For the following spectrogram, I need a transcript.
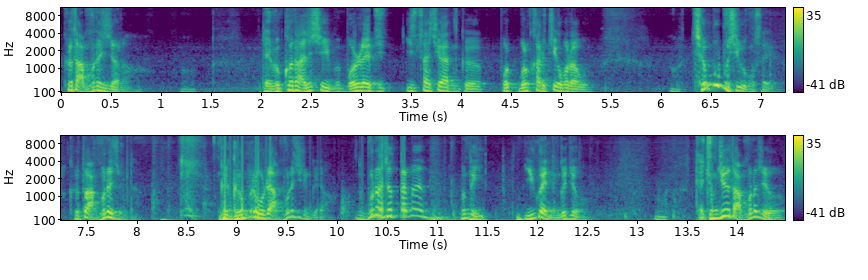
그래도 안 무너지잖아. 레비콘 아저씨 몰래 24시간 그 몰카를 찍어보라고. 전부 부실공사예요. 그래도 안 무너집니다. 그 건물은 원래 안 무너지는 거야. 무너졌다면 뭔가 이유가 있는 거죠. 대충 지어도 안 무너져.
